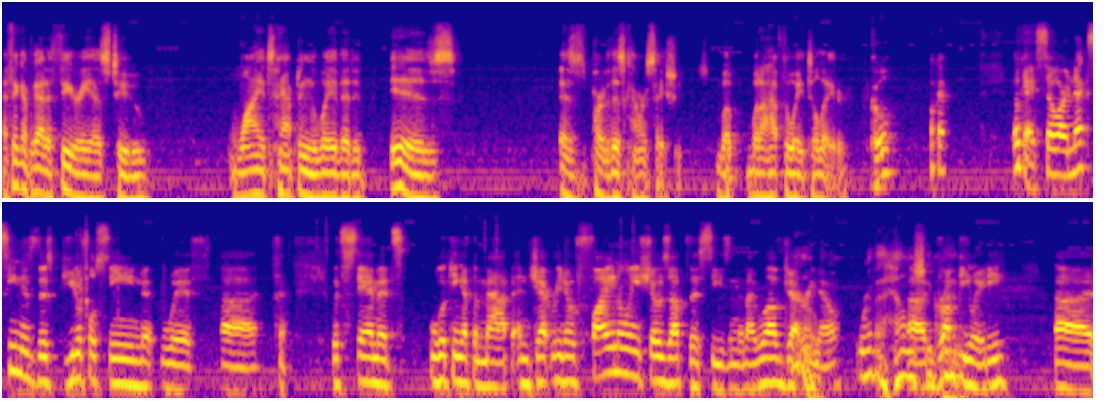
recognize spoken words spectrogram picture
I think I've got a theory as to why it's happening the way that it is as part of this conversation. But but I'll have to wait till later. cool Okay, Okay. so our next scene is this beautiful scene with uh, with Stamets looking at the map, and Jet Reno finally shows up this season, and I love Jet Oh, Reno. Where the hell is Uh, she? been? grumpy lady. Uh,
